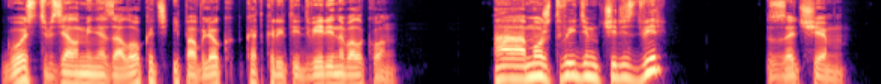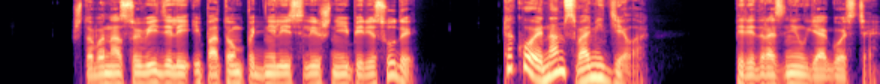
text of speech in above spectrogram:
Гость взял меня за локоть и повлек к открытой двери на балкон. «А может, выйдем через дверь?» «Зачем? Чтобы нас увидели и потом поднялись лишние пересуды?» «Какое нам с вами дело?» Передразнил я гостя.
